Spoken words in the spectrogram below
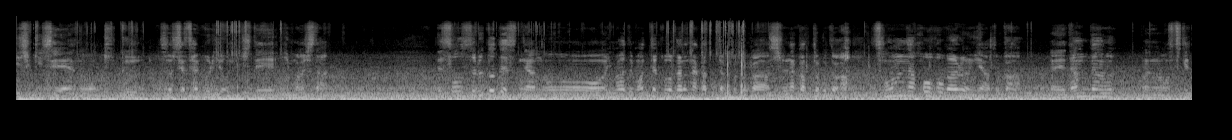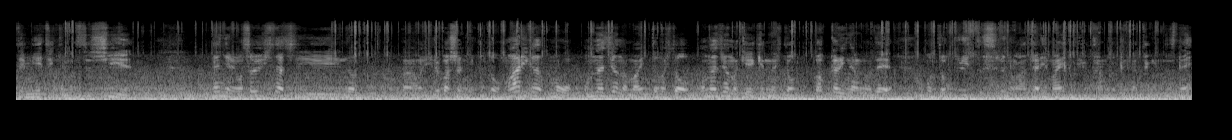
意識してあの聞くそして探るようにしていました。でそうするとですね、あのー今まで全く分からなかったことが知らなかったことがあそんな方法があるんやとか、えーだんだんあの透けて見えてきますし何よりもそういう人たちのあのいる場所に行くと周りがもう同じようなマインドの人同じような経験の人ばっかりになるのでもう独立するのが当たり前っていう感覚になってくるんですね。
